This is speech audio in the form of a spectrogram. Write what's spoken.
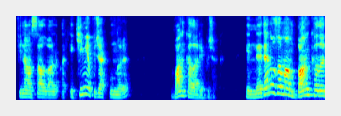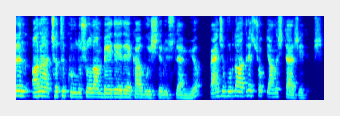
finansal varlıklar. E kim yapacak bunları? Bankalar yapacak. E neden o zaman bankaların ana çatı kuruluşu olan BDDK bu işleri üstlenmiyor? Bence burada adres çok yanlış tercih edilmiş.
